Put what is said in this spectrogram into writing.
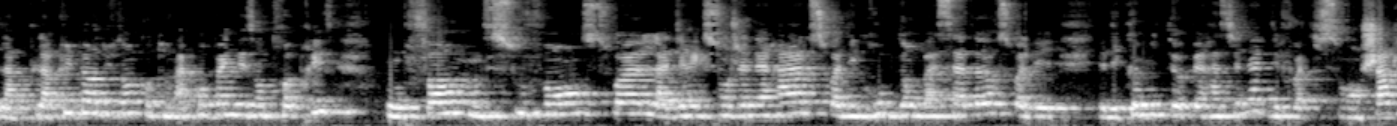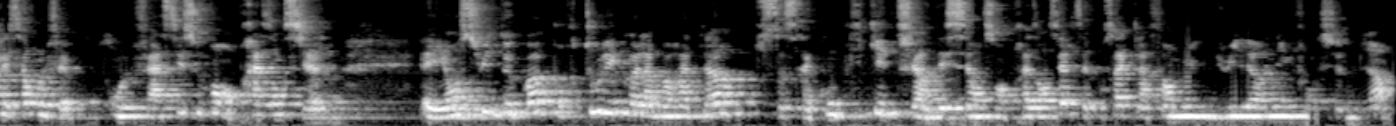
la, la, plupart du temps, quand on accompagne des entreprises, on forme souvent soit la direction générale, soit des groupes d'ambassadeurs, soit des, des comités opérationnels, des fois qui sont en charge. Et ça, on le fait, on le fait assez souvent en présentiel. Et ensuite de quoi, pour tous les collaborateurs, ce serait compliqué de faire des séances en présentiel. C'est pour ça que la formule du e-learning fonctionne bien.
